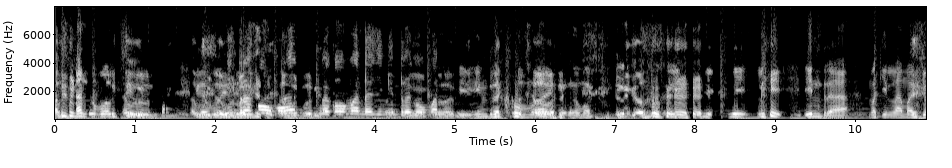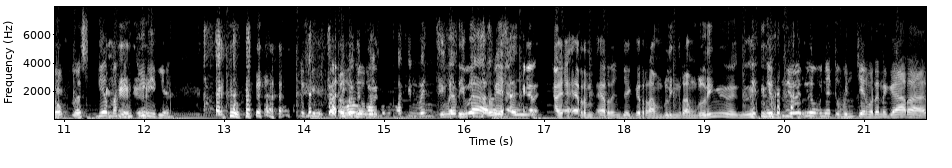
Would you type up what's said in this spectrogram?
ampun, ampun, polisi Ampun. ampun, ampun, Indra Koman. Indra Koman anjing Indra Koman Indra Koma, Indra li, Indra makin lama jobless, dia makin kiri dia. Makin benci Tiba-tiba kayak kayak, kayak Aaron Aaron Jagger rambling rambling. Tiba-tiba dia punya kebencian pada negara.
